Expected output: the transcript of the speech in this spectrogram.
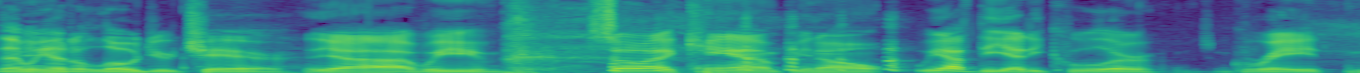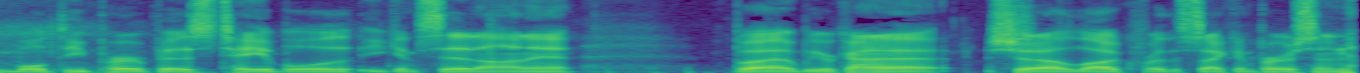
Then we had to load your chair. Yeah, we so at camp, you know, we have the Yeti cooler, great multi-purpose table, you can sit on it. But we were kind of shit out of luck for the second person.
